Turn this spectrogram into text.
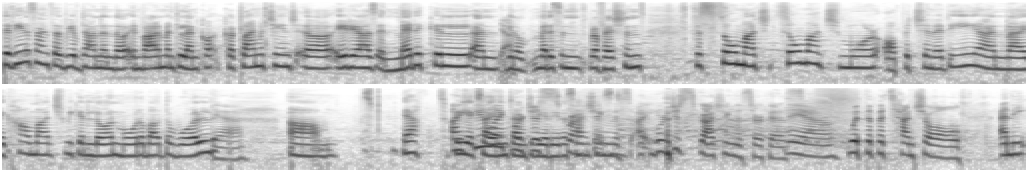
the data science that we have done in the environmental and climate change uh, areas, in medical and Yeah. you know medicine professions, there's so much, so much more opportunity, and like how much we can learn more about the world. Yeah. Um, it's, yeah, it's a I pretty feel exciting like we're time to be a just data scratching scientist. this. I, we're just scratching the surface. Yeah. With the potential and the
